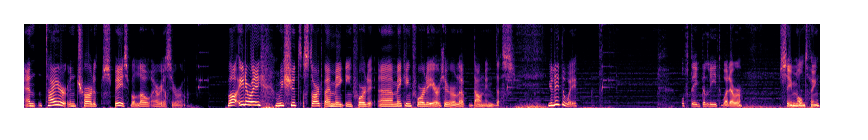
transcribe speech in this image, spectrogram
an entire uncharted space below Area Zero. Well, either way, we should start by making for the uh, making for the Area Zero lab down in this. You lead the way. Of take the lead, whatever. Same old thing.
